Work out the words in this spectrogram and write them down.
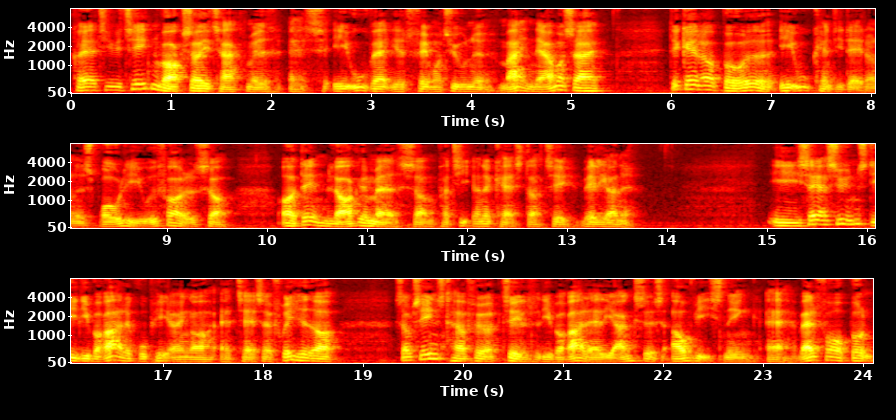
Kreativiteten vokser i takt med, at EU-valget 25. maj nærmer sig. Det gælder både EU-kandidaternes sproglige udfoldelser og den lokkemad, som partierne kaster til vælgerne. Især synes de liberale grupperinger at tage sig friheder, som senest har ført til Liberal Alliances afvisning af valgforbund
